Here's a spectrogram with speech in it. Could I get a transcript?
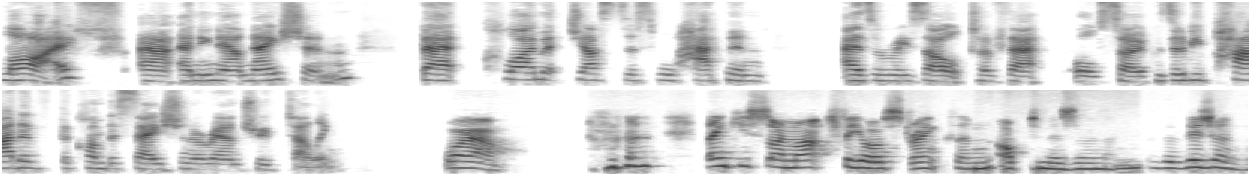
life uh, and in our nation that climate justice will happen as a result of that also because it'll be part of the conversation around truth telling wow thank you so much for your strength and optimism and the vision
